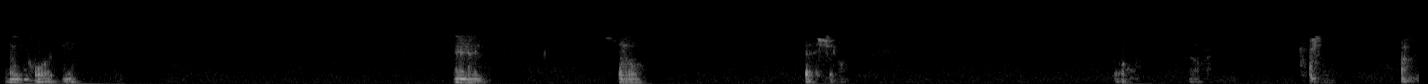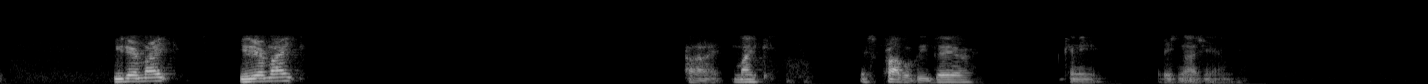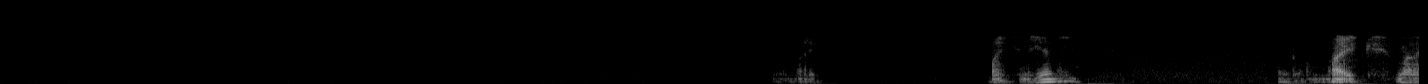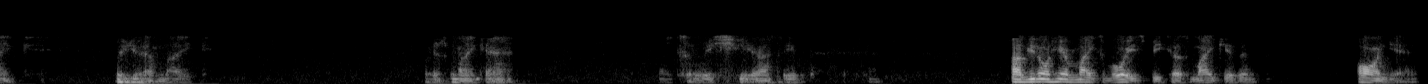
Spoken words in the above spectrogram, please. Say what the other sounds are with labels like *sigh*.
important and so special. So, you there, Mike? You there, Mike? All right, Mike is probably there. Can he? But he's not hearing me. Mike. Mike can hear me. Hold on, Mike. Mike. Where you at, Mike? Where's Mike at? Mike's over here. I see. Um, you don't hear Mike's voice because Mike isn't on yet,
